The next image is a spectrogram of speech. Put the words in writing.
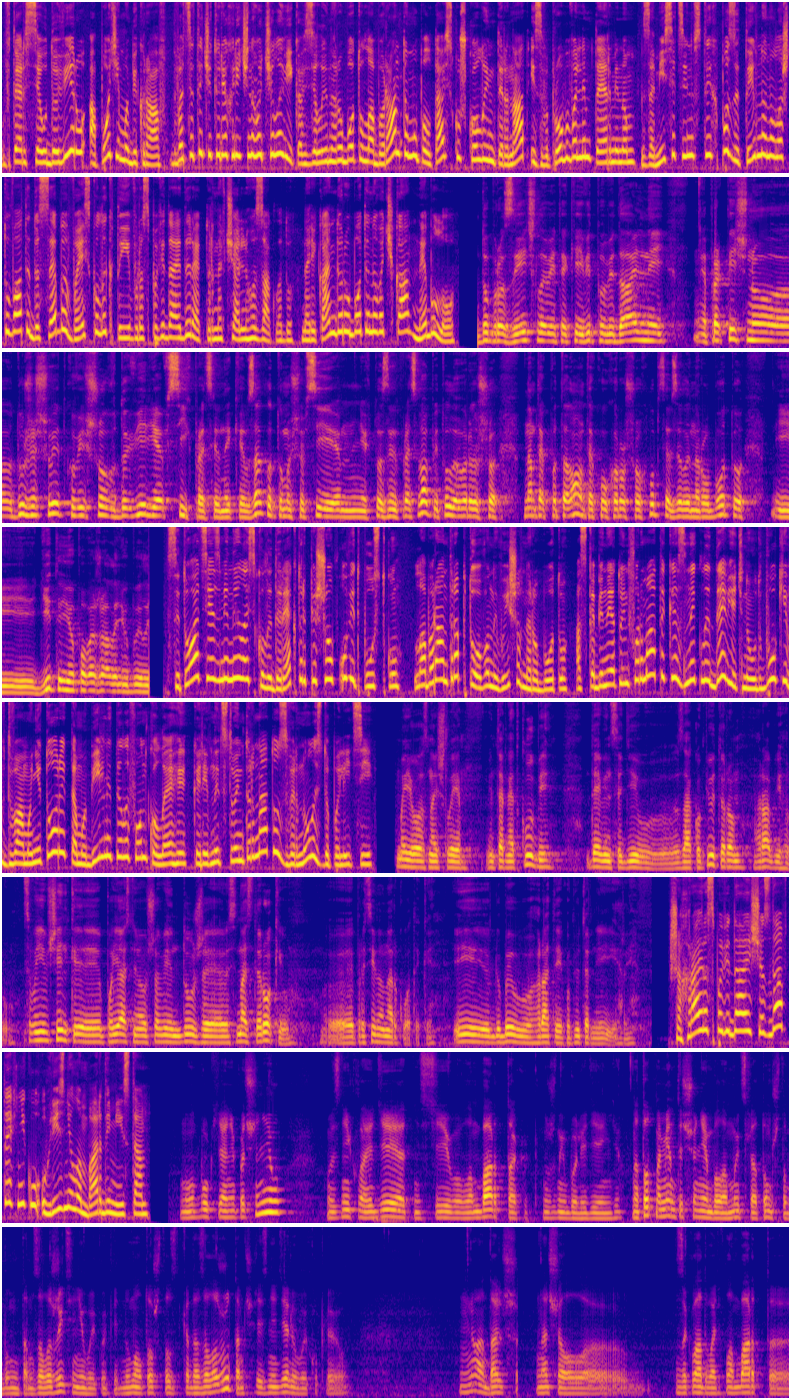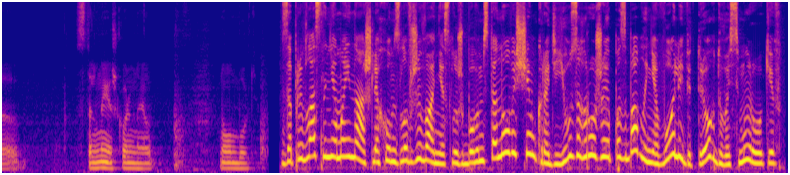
Втерся у довіру, а потім обікрав. 24-річного чоловіка взяли на роботу лаборантом у Полтавську школу-інтернат із випробувальним терміном. За місяць він встиг позитивно налаштувати до себе весь колектив, розповідає директор навчального закладу. Нарікань до роботи новачка не було. Доброзичливий, такий відповідальний. Практично дуже швидко війшов в довір'я всіх працівників закладу, тому що всі, хто з ним працював, підули говорили, що нам так поталано, такого хорошого хлопця взяли на роботу, і діти його поважали, любили. Ситуація змінилась, коли директор пішов у відпустку. Лаборант раптово не вийшов на роботу. А з кабінету інформатики зникли 9 ноутбуків, 2 монітори та мобільний телефон колеги. Керівництво інтернату звернулось до поліції. Ми його знайшли в інтернет-клубі, де він сидів за комп'ютером, грав в ігру. Свої вчинки пояснював, що він дуже 17 років е, працював на наркотики і любив грати в комп'ютерні ігри. Шахрай розповідає, що здав техніку у різні ломбарди міста. Ноутбук я не починил. Возникла идея отнести его в ломбард, так как нужны были деньги. На тот момент еще не было мысли о том, чтобы ну, там заложить и не выкупить. Думал то, что когда заложу, там через неделю выкуплю его. Ну а дальше начал э, закладывать в ломбард э, остальные школьные ноутбуки. За привласнення майна шляхом зловживання службовим становищем крадію загрожує позбавлення волі від 3 до 8 років.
